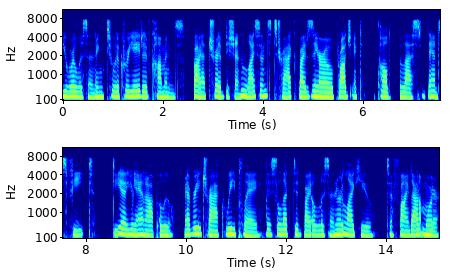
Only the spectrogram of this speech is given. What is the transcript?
You were listening to a Creative Commons by attribution licensed track by Zero Project called Last Dance Feet. Dia Yiannopoulos. Every track we play is selected by a listener like you. To find out more,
